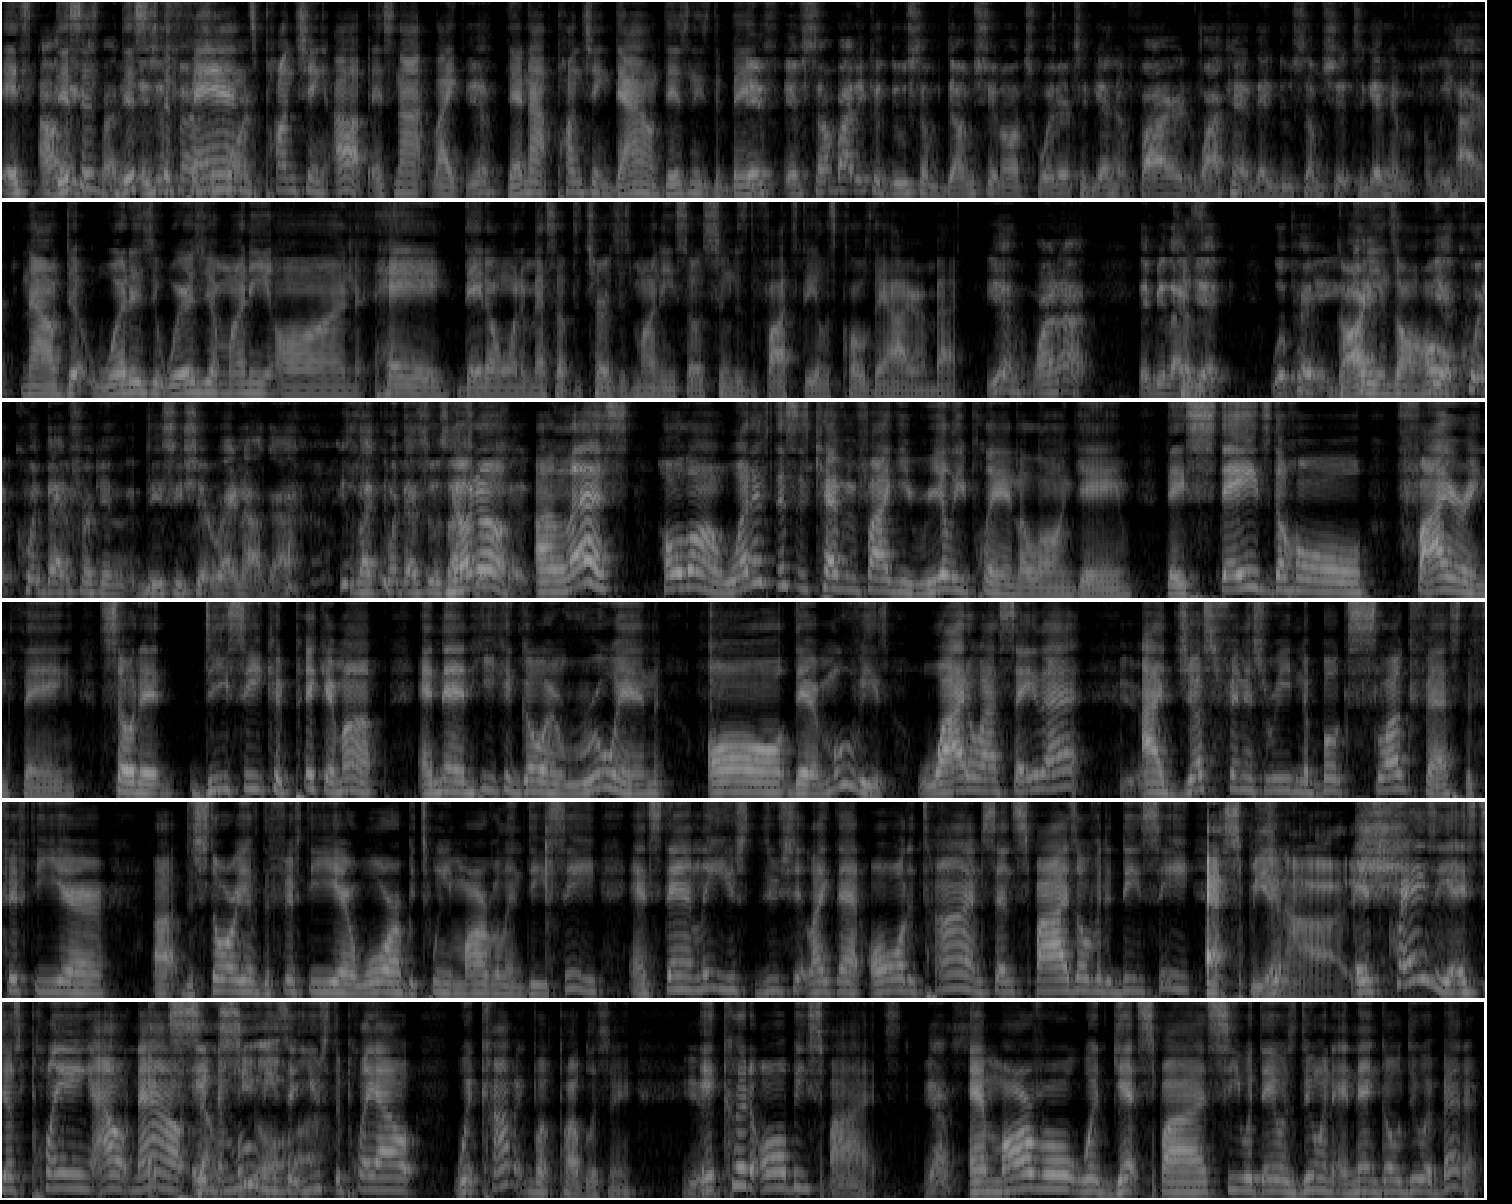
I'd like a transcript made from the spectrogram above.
it's this is this is the fans supporting. punching up. It's not like Yeah. they're not punching down. Disney's the big. If if somebody could do some dumb shit on Twitter to get him fired, why can't they do some shit to get him rehired? now, d- what is where's your money on? Hey, they don't want to mess up the church's money, so as soon as the Fox deal is closed, they hire him back. Yeah, why not? They'd be like, yeah, we'll pay. Guardians on hold. Yeah, quit quit that freaking DC shit right now, guy. He's like, quit that suicide No, no. shit. Unless, hold on. What if this is Kevin Feige really playing the long game? They staged the whole firing thing so that DC could pick him up and then he could go and ruin all their movies. Why do I say that? Yeah. I just finished reading the book Slugfest, the 50 year. Uh, the story of the 50 year war between Marvel and DC, and Stan Lee used to do shit like that all the time, send spies over to DC Espionage. it's crazy. It's just playing out now in the movies that used to play out with comic book publishing. Yeah. It could all be spies. Yes, And Marvel would get spies, see what they was doing, and then go do it better.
